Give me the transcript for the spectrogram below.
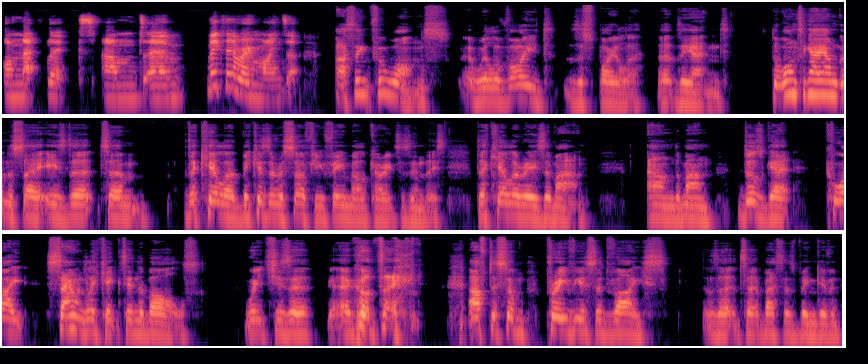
on Netflix and um, make their own minds up? I think for once we'll avoid the spoiler at the end. The one thing I am going to say is that um, the killer, because there are so few female characters in this, the killer is a man, and the man does get quite soundly kicked in the balls, which is a, a good thing after some previous advice that uh, Beth has been given.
